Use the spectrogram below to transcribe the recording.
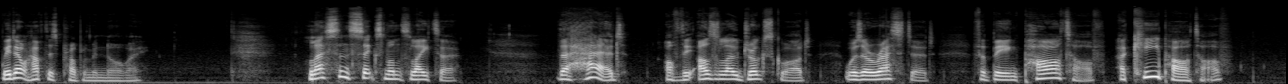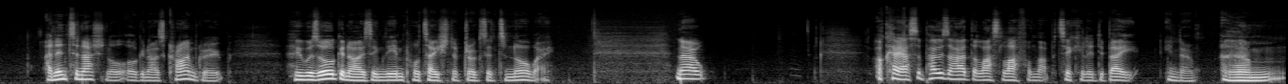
We don't have this problem in Norway. Less than six months later, the head of the Oslo drug squad was arrested for being part of, a key part of, an international organised crime group who was organising the importation of drugs into Norway. Now, okay, I suppose I had the last laugh on that particular debate, you know. Um,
